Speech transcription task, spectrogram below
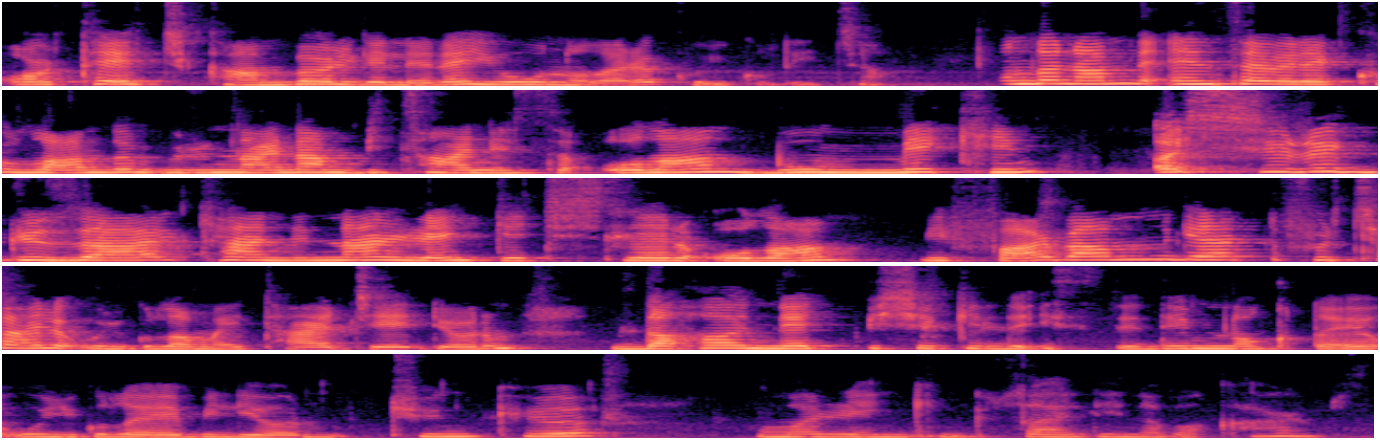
ortaya çıkan bölgelere yoğun olarak uygulayacağım. Son dönemde en severek kullandığım ürünlerden bir tanesi olan bu MAC'in aşırı güzel kendinden renk geçişleri olan bir far. Ben bunu genellikle fırçayla uygulamayı tercih ediyorum. Daha net bir şekilde istediğim noktaya uygulayabiliyorum. Çünkü ama rengin güzelliğine bakar mısınız?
